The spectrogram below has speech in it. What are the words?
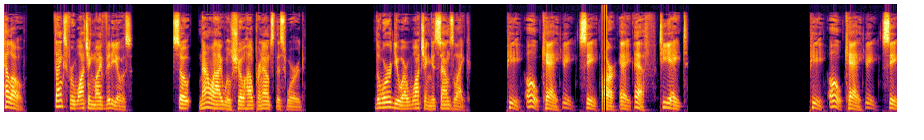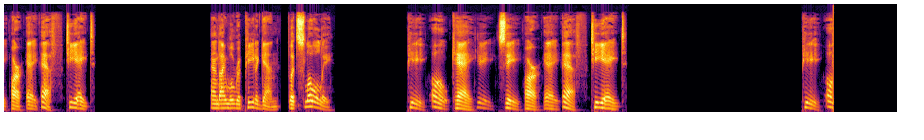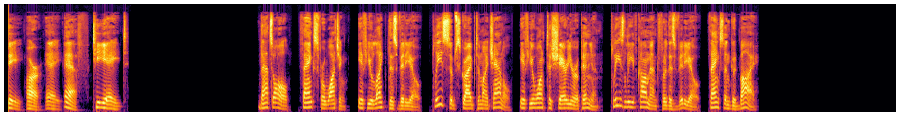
Hello. Thanks for watching my videos. So, now I will show how pronounce this word. The word you are watching is sounds like P-O-K-E-C-R-A-F-T-8 P-O-K-E-C-R-A-F-T-8 And I will repeat again, but slowly. P-O-K-E-C-R-A-F T8 P O C R A F T8 That's all, thanks for watching. If you liked this video, please subscribe to my channel. If you want to share your opinion, please leave comment for this video. Thanks and goodbye.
